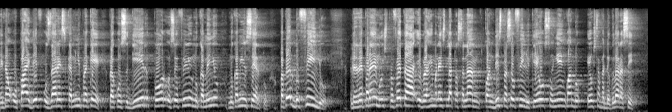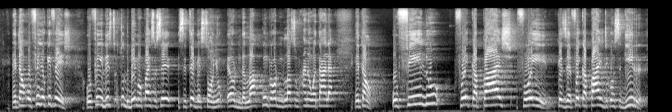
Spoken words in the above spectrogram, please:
Então o pai deve usar esse caminho para quê? Para conseguir pôr o seu filho no caminho, no caminho certo. O papel do filho. Reparemos, o profeta Ibrahim salam, quando disse para seu filho que eu sonhei quando eu estava degolar assim. Então o filho o que fez? O filho disse, tudo bem meu pai, se você se teve sonho, é ordem de Allah, cumpre a ordem de Allah subhanahu wa ta'ala. Então, o filho foi capaz, foi, quer dizer, foi capaz de conseguir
